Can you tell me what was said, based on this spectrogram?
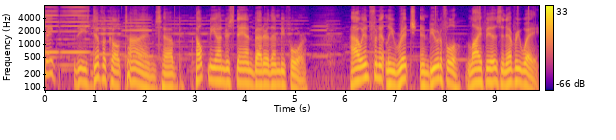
think these difficult times have helped me understand better than before how infinitely rich and beautiful life is in every way,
